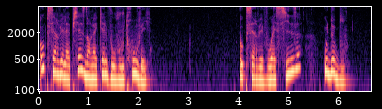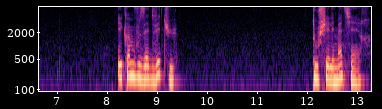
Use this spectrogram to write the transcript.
Observez la pièce dans laquelle vous vous trouvez. Observez-vous assise ou debout. Et comme vous êtes vêtu. Touchez les matières,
